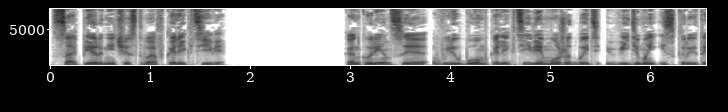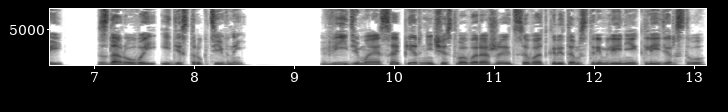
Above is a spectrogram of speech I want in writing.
Соперничество в коллективе. Конкуренция в любом коллективе может быть видимой и скрытой, здоровой и деструктивной. Видимое соперничество выражается в открытом стремлении к лидерству,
